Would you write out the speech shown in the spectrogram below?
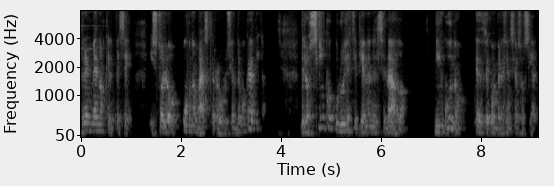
tres menos que el PC, y solo uno más que Revolución Democrática. De los cinco curules que tiene en el Senado, ninguno es de convergencia social.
